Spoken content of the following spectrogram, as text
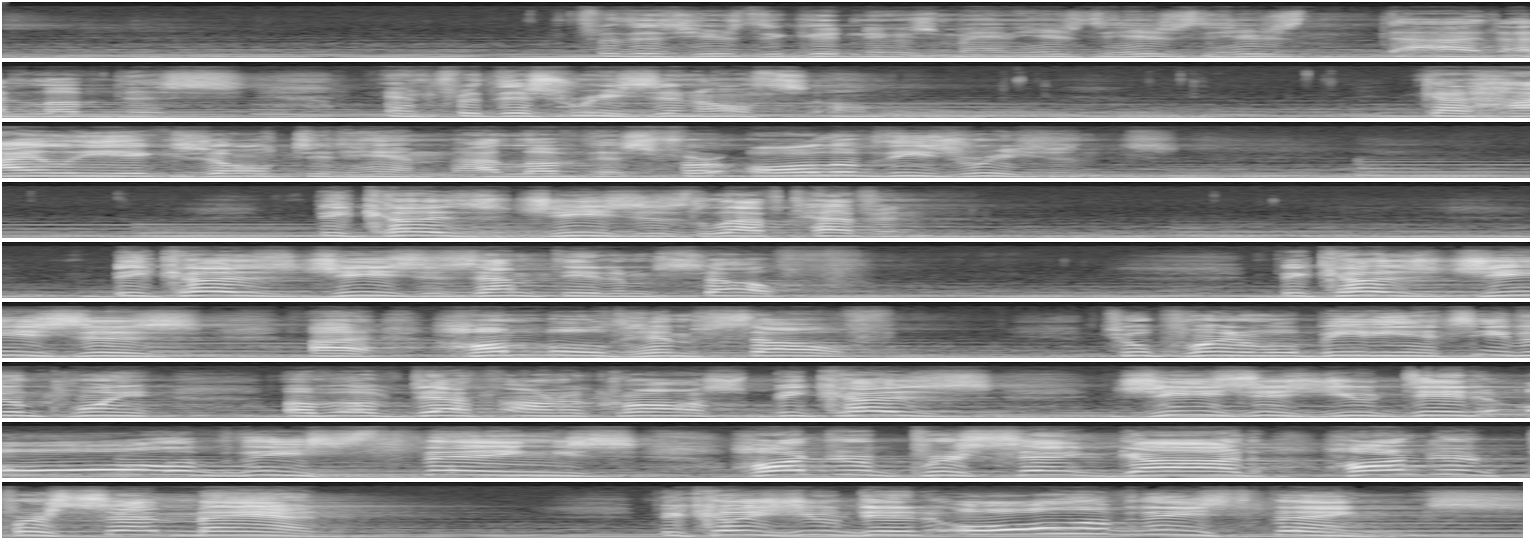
for this, here's the good news, man. Here's, the, here's, here's, I, I love this. And for this reason also, God highly exalted him. I love this. For all of these reasons, because Jesus left heaven, because Jesus emptied himself, because Jesus uh, humbled himself to a point of obedience, even point of, of death on a cross, because Jesus, you did all of these things 100% God, 100% man. Because you did all of these things.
